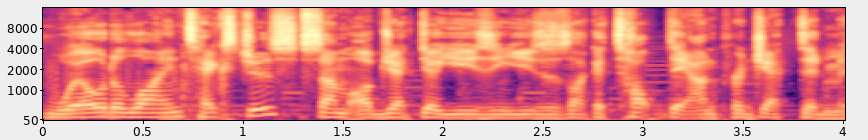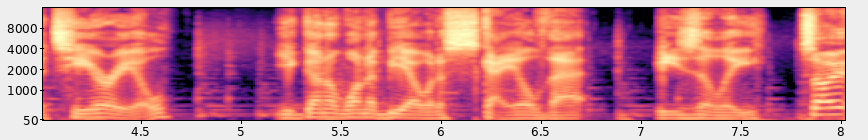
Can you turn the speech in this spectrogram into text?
world aligned textures. Some object you're using uses like a top down projected material you're going to want to be able to scale that easily. So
